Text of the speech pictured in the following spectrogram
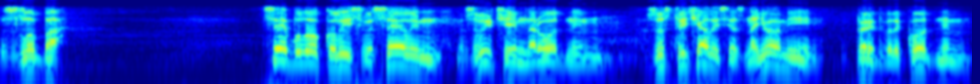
злоба. Це було колись веселим, звичаєм народним. Зустрічалися знайомі перед Великодним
